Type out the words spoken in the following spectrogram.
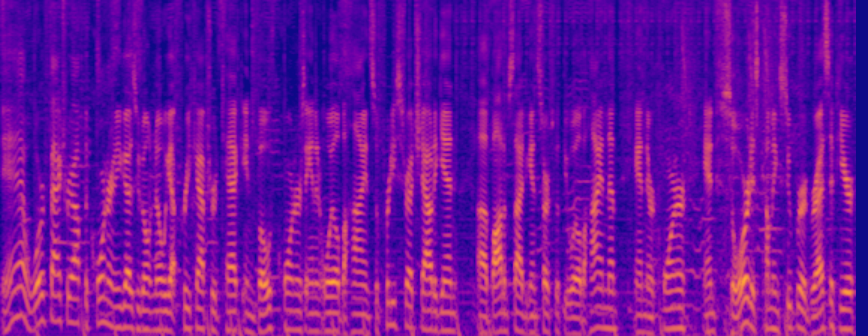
Yeah, War Factory off the corner. And you guys who don't know, we got pre-captured tech in both corners and an oil behind. So pretty stretched out again. Uh, bottom side again starts with the oil behind them and their corner. And Sword is coming super aggressive here.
